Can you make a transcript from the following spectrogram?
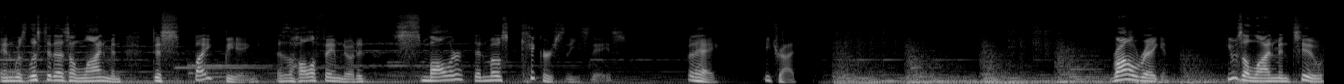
and was listed as a lineman despite being, as the Hall of Fame noted, smaller than most kickers these days. But hey, he tried. Ronald Reagan. He was a lineman too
